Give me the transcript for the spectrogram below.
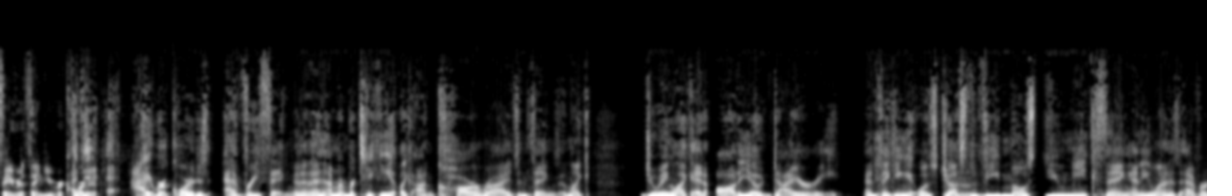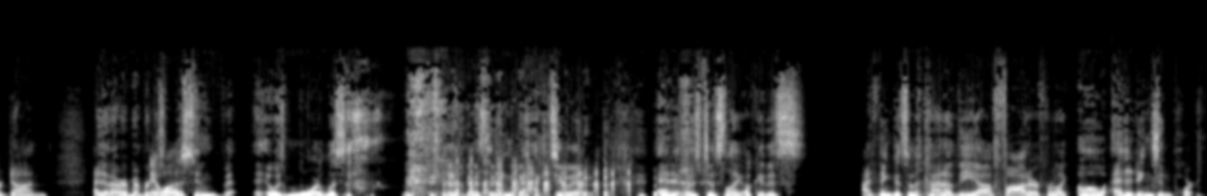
favorite thing you I recorded? did. I recorded just everything, and I remember taking it like on car rides and things, and like doing like an audio diary and thinking it was just Mm. the most unique thing anyone has ever done. And then I remember It just was. listening. It was more listen, listening back to it, and it was just like, okay, this. I think this was kind of the uh, fodder for like, oh, editing's important.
